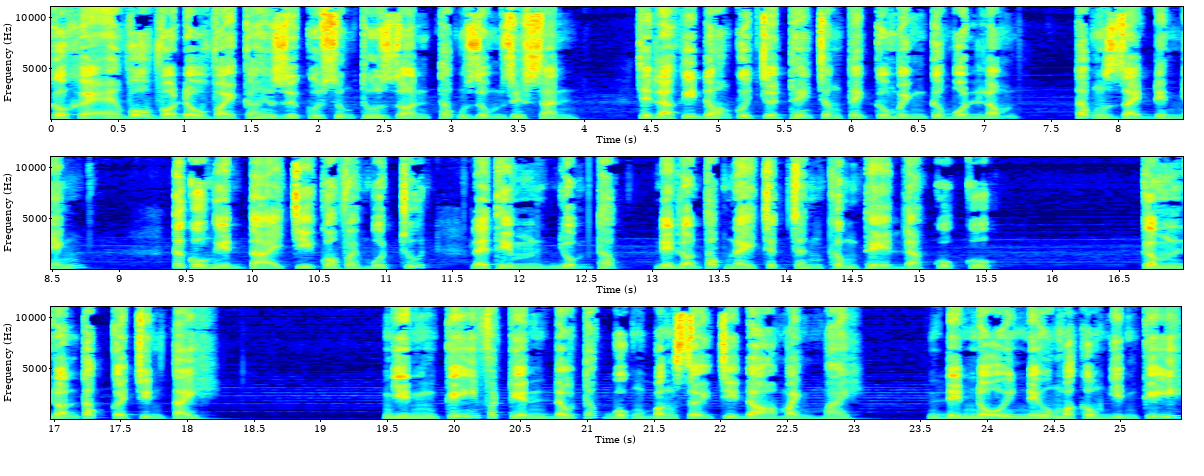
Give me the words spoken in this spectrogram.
Cô khẽ vỗ vào đầu vài cái rồi cúi xuống thu dọn tóc rụng dưới sàn. Chỉ là khi đó cô chợt thấy trong tay của mình có một lọng tóc dài đen nhánh. Ta cô hiện tại chỉ qua vai một chút, Lại thêm nhuộm tóc Để lọn tóc này chắc chắn không thể là của cô. Cầm lọn tóc ở trên tay. Nhìn kỹ phát hiện đầu tóc buộc bằng sợi chỉ đỏ mảnh mai. Đến nỗi nếu mà không nhìn kỹ,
